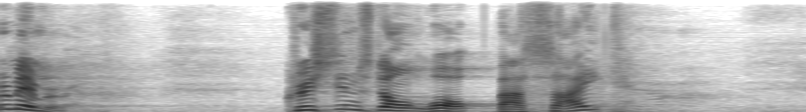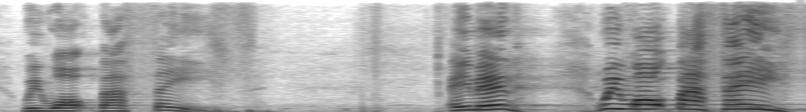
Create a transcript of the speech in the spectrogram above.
Remember, Christians don't walk by sight, we walk by faith. Amen? We walk by faith.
